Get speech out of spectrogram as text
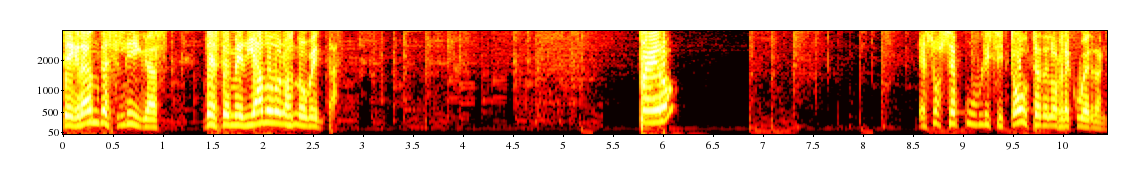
de grandes ligas desde mediados de los 90. Pero eso se publicitó, ustedes lo recuerdan.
